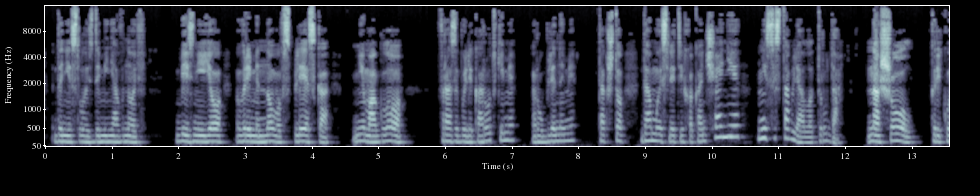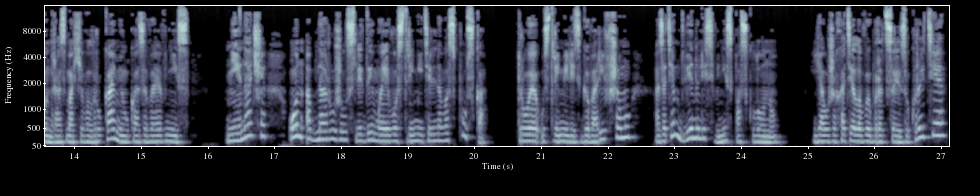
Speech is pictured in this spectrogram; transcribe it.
— донеслось до меня вновь. «Без нее временного всплеска не могло». Фразы были короткими, рубленными, так что домыслить их окончание не составляло труда. «Нашел!» — Крикун размахивал руками, указывая вниз. Не иначе он обнаружил следы моего стремительного спуска. Трое устремились к говорившему, а затем двинулись вниз по склону. Я уже хотела выбраться из укрытия,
